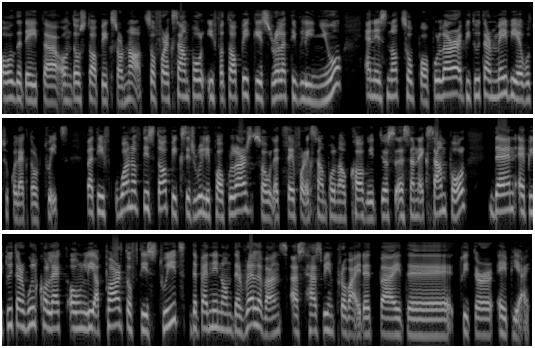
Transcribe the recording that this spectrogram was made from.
all the data on those topics or not. So for example, if a topic is relatively new and is not so popular, EpiTwitter may be able to collect our tweets. But if one of these topics is really popular, so let's say, for example, now COVID, just as an example, then EpiTwitter will collect only a part of these tweets depending on the relevance as has been provided by the Twitter API.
